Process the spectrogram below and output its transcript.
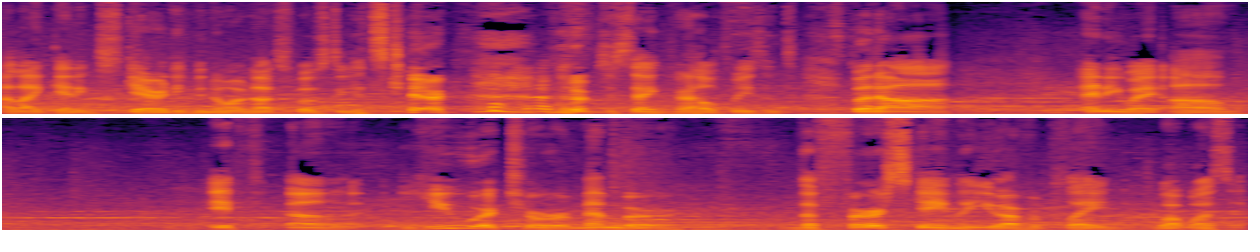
I like getting scared even though I'm not supposed to get scared. but I'm just saying for health reasons. But uh, anyway, um, if uh, you were to remember the first game that you ever played, what was it?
